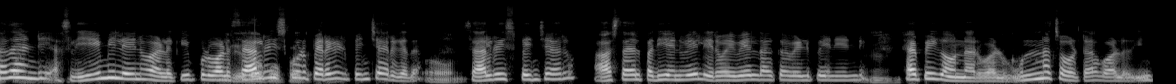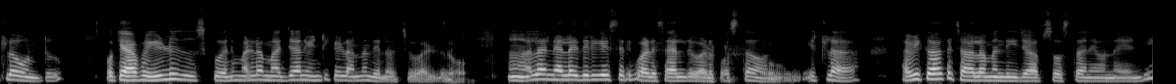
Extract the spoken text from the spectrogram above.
కదా అండి అసలు ఏమీ లేని వాళ్ళకి ఇప్పుడు వాళ్ళ శాలరీస్ కూడా. పెరగ పెంచారు కదా. శాలరీస్ పెంచారు ఆ స్థాయిలో పదిహేను వేలు ఇరవై వేలు దాకా వెళ్ళిపోయినాయండి. హ్యాపీగా ఉన్నారు వాళ్ళు. ఉన్న చోట వాళ్ళు ఇంట్లో ఉంటూ ఒక యాభై ఇళ్ళు చూసుకొని మళ్ళీ మధ్యాహ్నం ఇంటికి వెళ్ళి అన్నం తినొచ్చు వాళ్ళు. అలా నెల తిరిగేసరికి వాళ్ళ శాలరీ వాళ్ళకి వస్తూ ఉంది. ఇట్లా అవి కాక చాలా మందికి జాబ్స్ వస్తానే ఉన్నాయండి.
